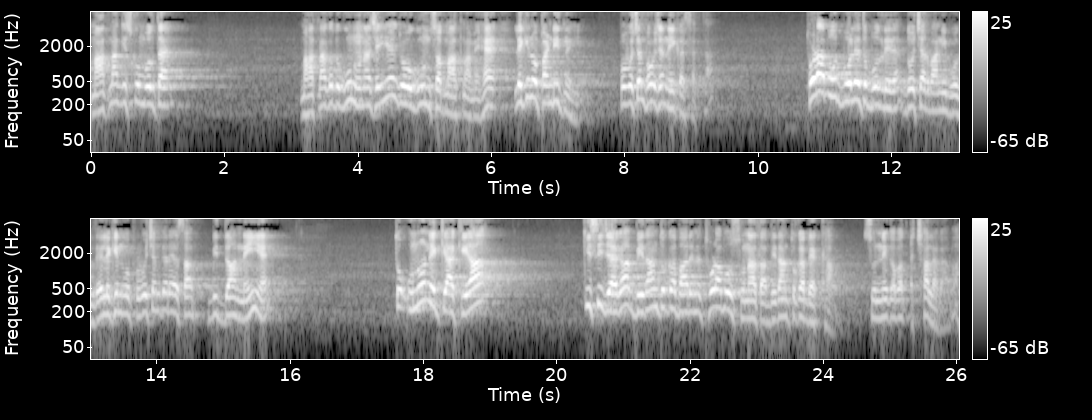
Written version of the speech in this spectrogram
महात्मा किसको बोलता है? महात्मा को तो गुण होना चाहिए, जो गुण सब महात्मा में है, लेकिन वो पंडित नहीं। प्रवचन प्रवचन नहीं कर सकता। थोड़ा बहुत बोले तो बोल दे, दो चार वाणी बोल दे, लेकिन वो प्रवचन करे ऐसा विद्वान नहीं है। तो उन्होंने क्या किया? किसी जगह वेदांतों के बारे में थोड़ा बहुत सुना था, वेदांतों का व्याख्या। सुनने का बाद अच्छा लगा, वाह।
